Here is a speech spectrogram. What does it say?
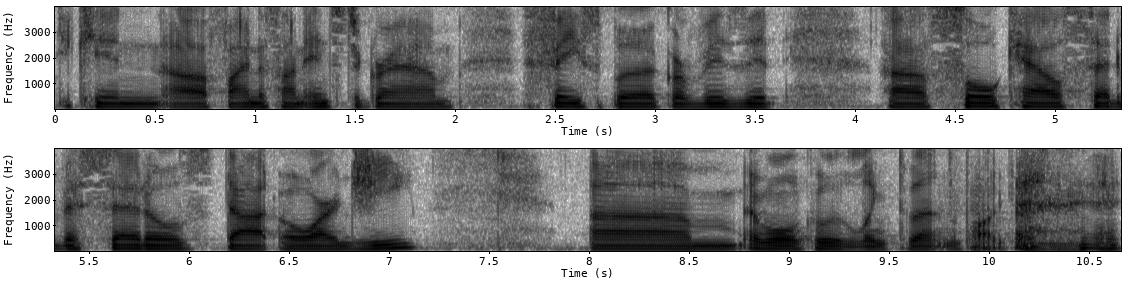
you can uh, find us on Instagram, Facebook, or visit uh, SoCalCerveceros.org. Um, And we'll include a link to that in the podcast.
